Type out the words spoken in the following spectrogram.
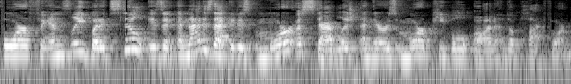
for Fansly, but it still isn't, and that is that it is more established and there is more people on the platform.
